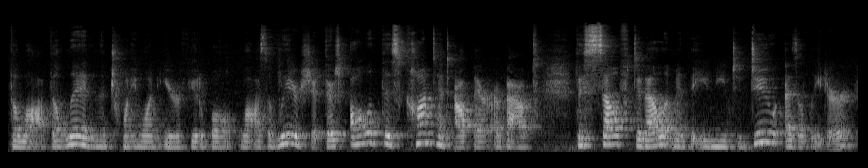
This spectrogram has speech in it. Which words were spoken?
the law of the lid and the 21 irrefutable laws of leadership. There's all of this content out there about the self development that you need to do as a leader.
